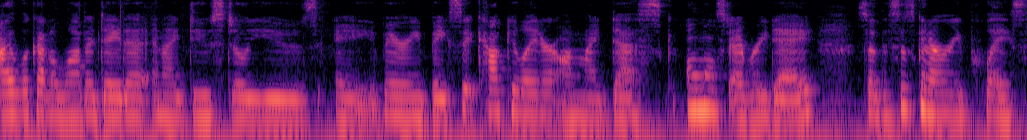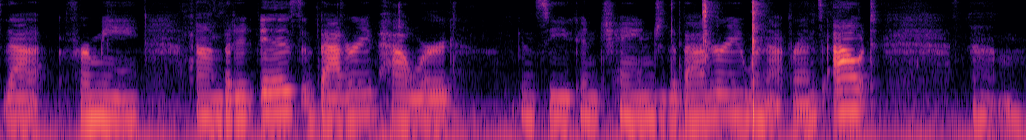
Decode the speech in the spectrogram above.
I look at a lot of data and I do still use a very basic calculator on my desk almost every day. So this is gonna replace that for me, um, but it is battery powered. You can see you can change the battery when that runs out. Um,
